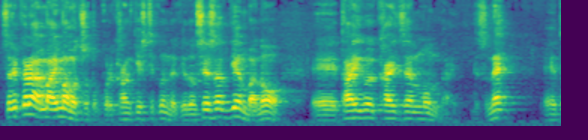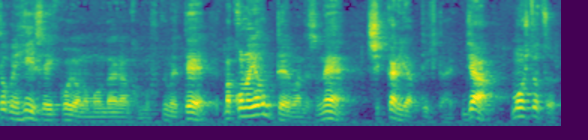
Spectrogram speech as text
それから、まあ、今もちょっとこれ関係していくんだけど政策現場の、えー待遇改善問題ですね、えー特に非正規雇用の問題なんかも含めて、まあ、この4点はですねしっかりやっていきたい。じゃあもう一つ、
